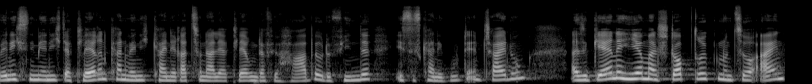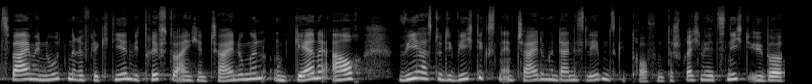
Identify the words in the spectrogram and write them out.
wenn ich es mir nicht erklären kann, wenn ich keine rationale Erklärung dafür habe oder finde, ist es keine gute Entscheidung. Also gerne hier mal Stopp drücken und so ein, zwei Minuten reflektieren, wie triffst du eigentlich Entscheidungen und gerne auch, wie hast du die wichtigsten Entscheidungen deines Lebens getroffen. Da sprechen wir jetzt nicht über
